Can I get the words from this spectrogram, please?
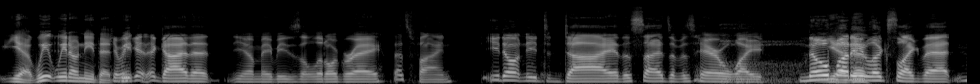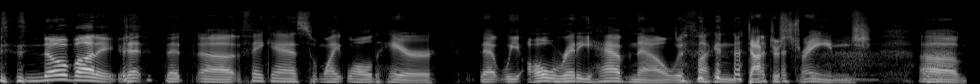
Yeah, we, we don't need that. Can we get a guy that you know maybe he's a little gray? That's fine. You don't need to dye the sides of his hair white. Nobody that- looks like that. Nobody. that that uh, fake ass white walled hair that we already have now with fucking Doctor Strange. Um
